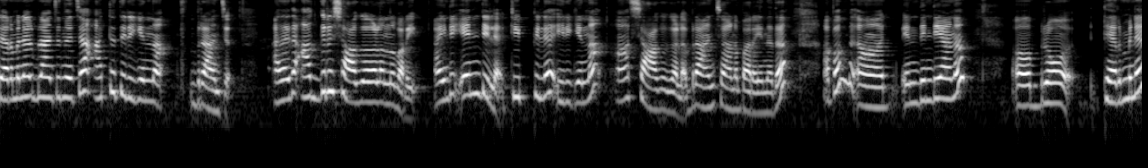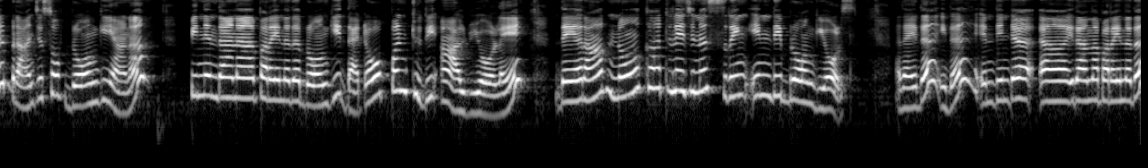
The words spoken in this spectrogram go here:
ടെർമിനൽ ബ്രാഞ്ച് എന്ന് വെച്ചാൽ അറ്റത്തിരിക്കുന്ന ബ്രാഞ്ച് അതായത് അഗ്രശാഖകൾ എന്ന് പറയും. അതിന്റെ എൻഡിൽ ടിപ്പിൽ ഇരിക്കുന്ന ആ ശാഖകൾ ബ്രാഞ്ചാണ് പറയുന്നത്. അപ്പം എന്തിന്റെയാണ്? ബ്രോ ടെർമിനൽ ബ്രാഞ്ചസ് ഓഫ് ബ്രോങ്കിയാണ് പിന്നെന്താണ് പറയുന്നത്? Bronchi that open to the alveoli there are no cartilaginous ring in the bronchioles അതായത് ഇത് എന്തിന്റെ ഇതാണെന്നാണ് പറയുന്നത്?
